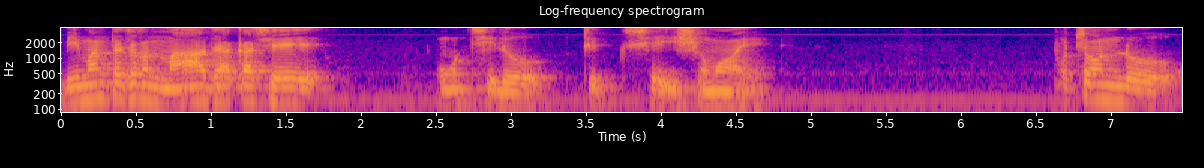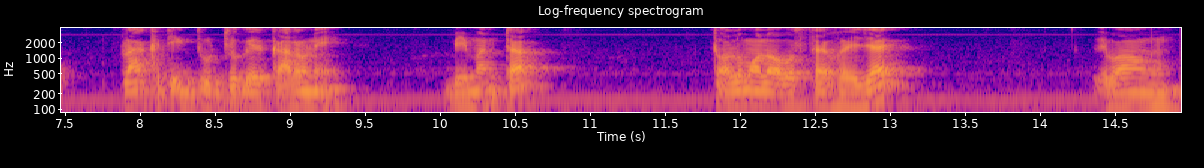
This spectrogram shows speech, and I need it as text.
বিমানটা যখন মাঝ আকাশে উঠছিল, ঠিক সেই সময় প্রচণ্ড প্রাকৃতিক দুর্যোগের কারণে বিমানটা টলমল অবস্থায় হয়ে যায় এবং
